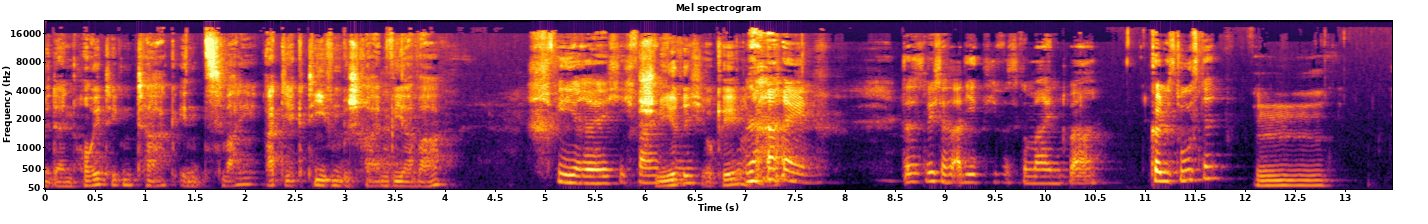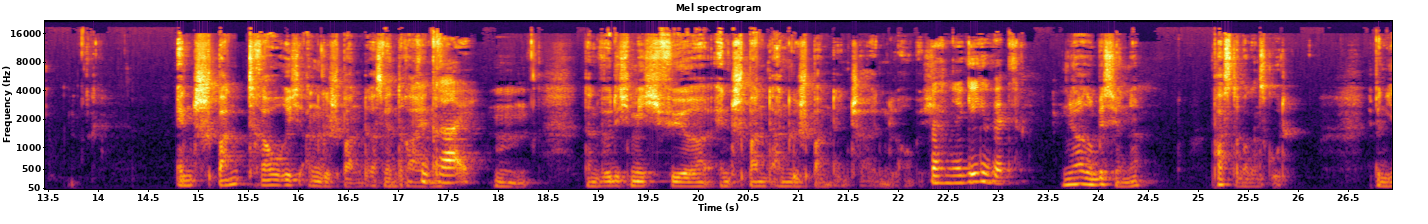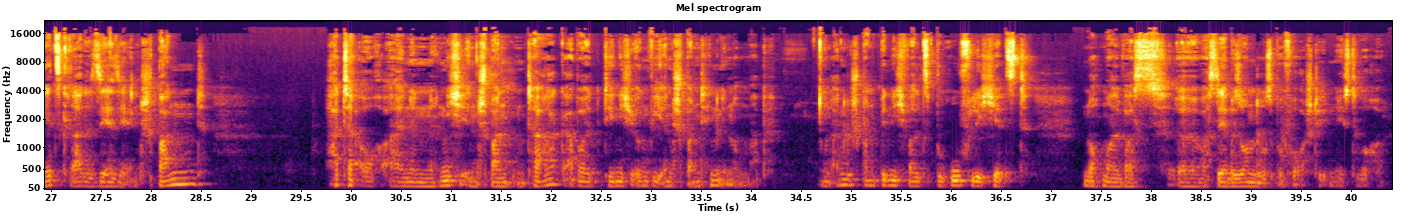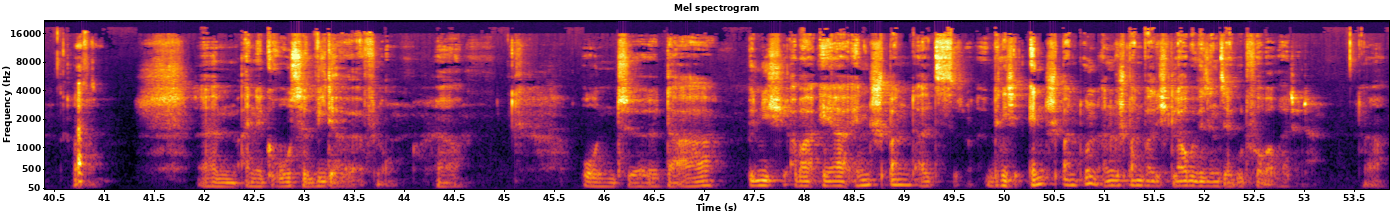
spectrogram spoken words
Mir deinen heutigen Tag in zwei Adjektiven beschreiben, wie er war? Schwierig, ich weiß Schwierig, nicht. okay. Nein, das ist nicht das Adjektiv, was gemeint war. Könntest du es denn? Hm, entspannt, traurig, angespannt. Das wären drei. Sind ne? drei. Hm. Dann würde ich mich für entspannt, angespannt entscheiden, glaube ich. Das sind ja Gegensätze. Ja, so ein bisschen, ne? Passt aber ganz gut. Ich bin jetzt gerade sehr, sehr entspannt. Hatte auch einen nicht entspannten Tag, aber den ich irgendwie entspannt hingenommen habe. Und angespannt bin ich, weil es beruflich jetzt nochmal was, äh, was sehr Besonderes bevorsteht nächste Woche. Was? Ähm, eine große Wiedereröffnung. Ja. Und äh, da bin ich aber eher entspannt als bin ich entspannt und angespannt, weil ich glaube, wir sind sehr gut vorbereitet. Ja.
